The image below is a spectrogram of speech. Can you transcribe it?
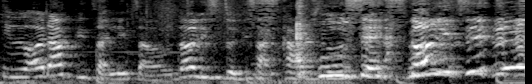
If you order pizza later, don't listen to this and carbs nonsense. Don't listen to it.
